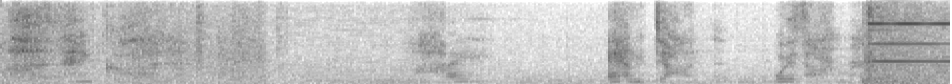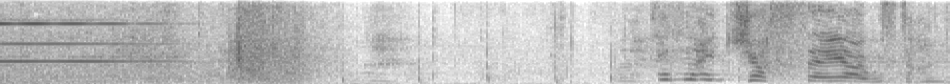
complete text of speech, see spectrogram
Oh, thank God. I am done with armor. Didn't I just say I was done?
